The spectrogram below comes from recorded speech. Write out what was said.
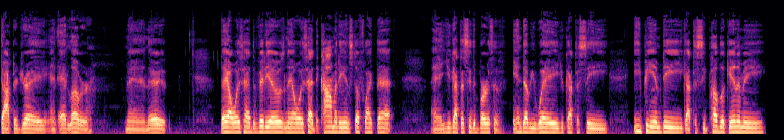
Dr. Dre and Ed Lover, man, they they always had the videos and they always had the comedy and stuff like that and you got to see the birth of NWA. You got to see EPMD. You got to see Public Enemy.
